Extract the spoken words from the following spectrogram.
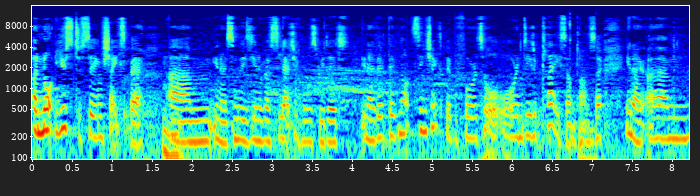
are not used to seeing Shakespeare. Um, you know, some of these university lecture halls we did, you know, they've, they've not seen Shakespeare before at all, or indeed a play sometimes. So, you know, um,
